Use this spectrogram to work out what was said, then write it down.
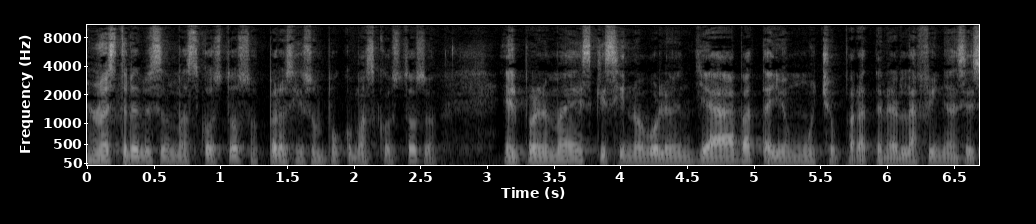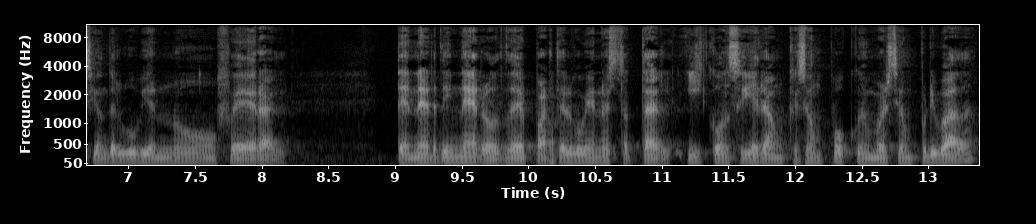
no es tres veces más costoso, pero sí es un poco más costoso. El problema es que si Nuevo León ya batalló mucho para tener la financiación del gobierno federal, tener dinero de parte del gobierno estatal y conseguir, aunque sea un poco de inversión privada,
